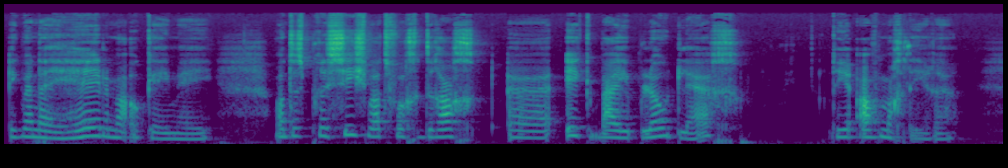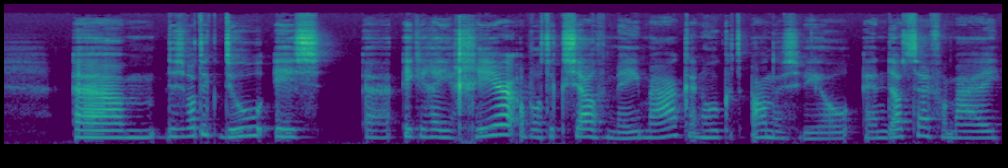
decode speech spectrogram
Ik ben daar helemaal oké mee. Want het is precies wat voor gedrag uh, ik bij je blootleg, die je af mag leren. Um, dus wat ik doe is, uh, ik reageer op wat ik zelf meemaak en hoe ik het anders wil. En dat zijn voor mij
